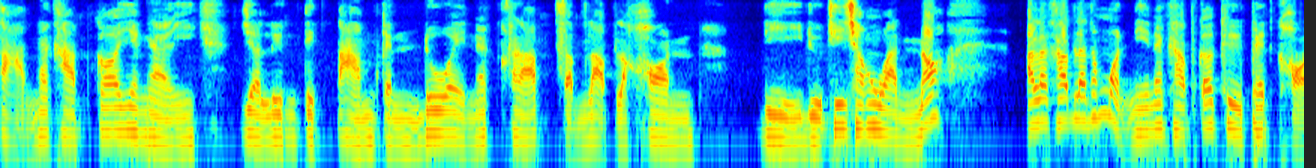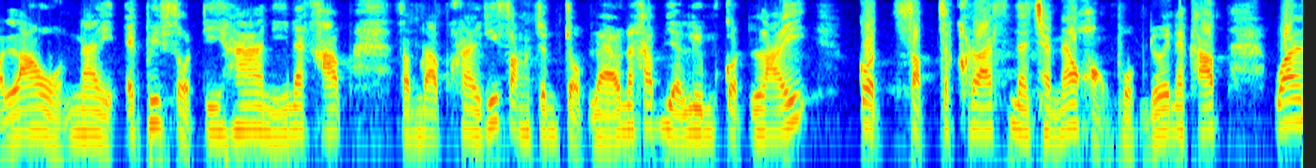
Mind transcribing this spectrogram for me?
สานนะครับ ก็ยังไงอย่าลืมติดตามกันด้วยนะครับสำหรับละครดีอยู่ที่ช่องวันเนาะเอาละครับและทั้งหมดนี้นะครับก็คือเพชรขอเล่าในเอพิโซดที่ 5 นี้นะครับสำหรับใครที่ฟังจนจบแล้วนะครับ อย่าลืมกดไลค์ กด subscribe ในช anel ของผมด้วยนะครับ วัน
